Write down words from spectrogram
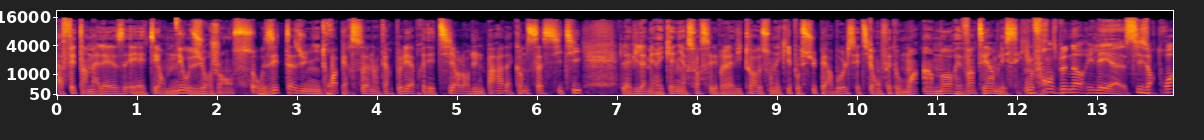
a fait un malaise et a été emmenée aux urgences. Aux États-Unis, trois personnes interpellées après des tirs lors d'une parade à Kansas City. La ville américaine hier soir célébrait la victoire de son équipe au Super Bowl. Ces tirs ont fait au moins un mort et 21 blessés. France Bleu Nord, il est 6h03. Euh,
